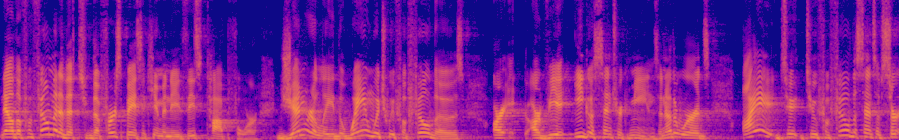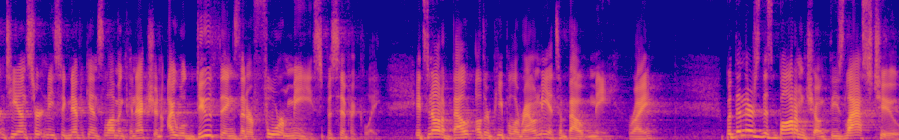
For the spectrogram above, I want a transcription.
Now, the fulfillment of the, the first basic human needs, these top four, generally, the way in which we fulfill those are, are via egocentric means. In other words, I, to, to fulfill the sense of certainty, uncertainty, significance, love, and connection, I will do things that are for me specifically. It's not about other people around me, it's about me, right? But then there's this bottom chunk, these last two,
